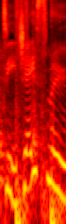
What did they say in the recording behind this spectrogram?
DJ Smooth.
